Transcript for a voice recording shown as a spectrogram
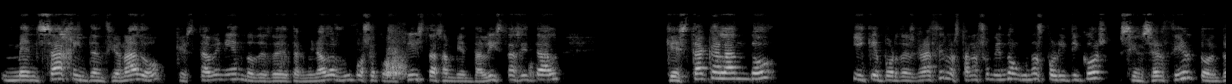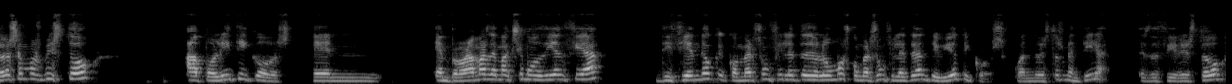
mensaje intencionado que está viniendo desde determinados grupos ecologistas, ambientalistas y tal, que está calando y que por desgracia lo están asumiendo algunos políticos sin ser cierto. Entonces hemos visto a políticos en, en programas de máxima audiencia diciendo que comerse un filete de lomo es comerse un filete de antibióticos, cuando esto es mentira. Es decir, esto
